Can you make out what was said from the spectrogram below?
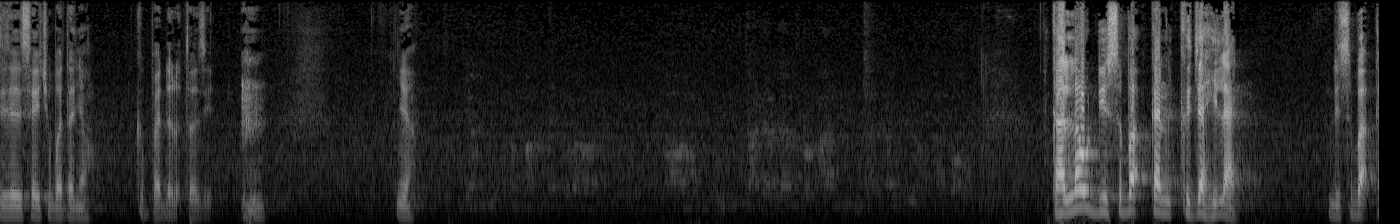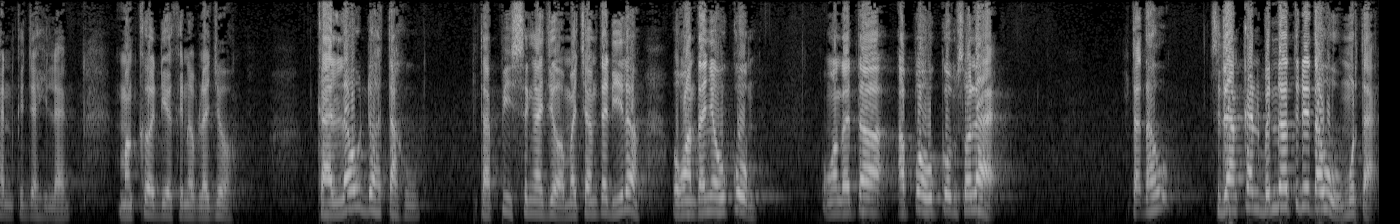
saya, saya cuba tanya kepada Dr. Aziz. ya. Kalau disebabkan kejahilan, disebabkan kejahilan, maka dia kena belajar. Kalau dah tahu, tapi sengaja, macam tadi lah, orang tanya hukum. Orang kata, apa hukum solat? Tak tahu. Sedangkan benda tu dia tahu, murtad.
